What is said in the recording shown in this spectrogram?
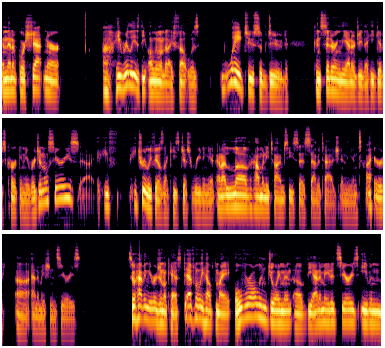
And then, of course, Shatner, uh, he really is the only one that I felt was way too subdued considering the energy that he gives Kirk in the original series, uh, he he truly feels like he's just reading it. And I love how many times he says sabotage in the entire uh, animation series. So having the original cast definitely helped my overall enjoyment of the animated series, even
